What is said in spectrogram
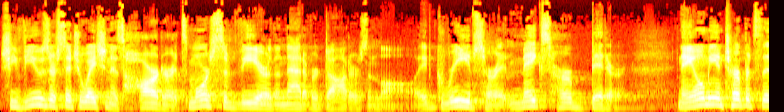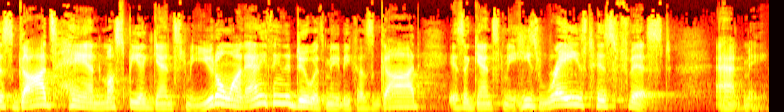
She views her situation as harder. It's more severe than that of her daughters in law. It grieves her, it makes her bitter. Naomi interprets this God's hand must be against me. You don't want anything to do with me because God is against me. He's raised his fist at me.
